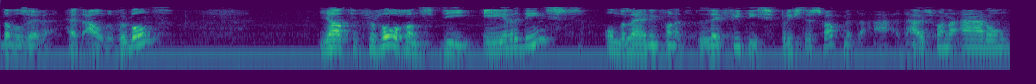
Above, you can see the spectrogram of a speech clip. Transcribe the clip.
dat wil zeggen het oude verbond. Je had vervolgens die eredienst onder leiding van het Levitisch priesterschap, met de, het huis van de Aaron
